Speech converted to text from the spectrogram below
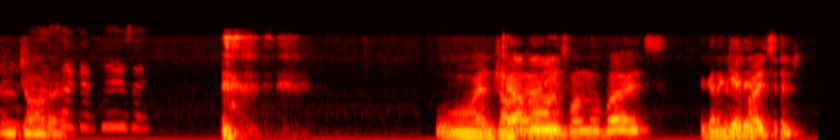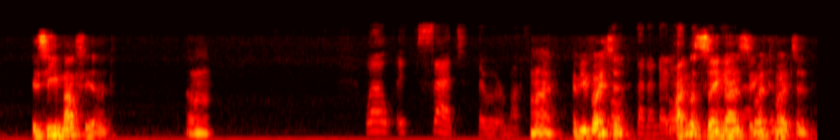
Anjalo. so confusing. Ooh, Anjalo on. needs one more vote. We're gonna Have get you him. voted? Is he mafia? Um, Well, it said they were a mafia. no. Have you voted? But I I'm not saying You was guys anything, both you voted.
